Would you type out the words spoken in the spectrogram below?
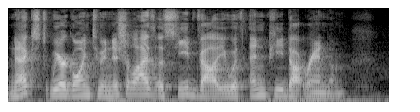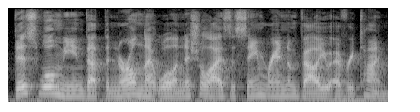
Next, we are going to initialize a seed value with np.random. This will mean that the neural net will initialize the same random value every time.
